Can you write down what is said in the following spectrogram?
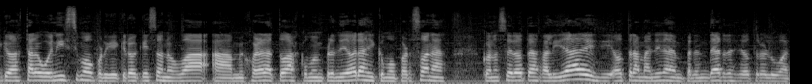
que va a estar buenísimo porque creo que eso nos va a mejorar a todas como emprendedoras y como personas, conocer otras realidades y otra manera de emprender desde otro lugar.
